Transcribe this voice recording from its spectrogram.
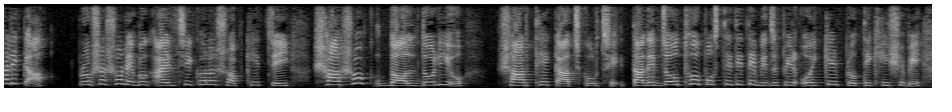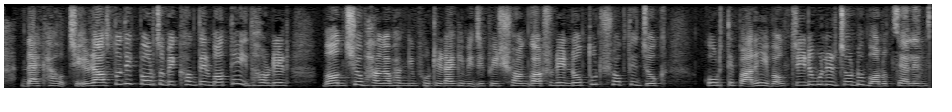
তালিকা, প্রশাসন এবং আইন শৃঙ্খলা সব ক্ষেত্রেই শাসক দল দলীয় স্বার্থে কাজ করছে। তাদের যৌথ উপস্থিতিতে বিজেপির ঐক্যের প্রতীক হিসেবে দেখা হচ্ছে। রাজনৈতিক পর্যবেক্ষকদের মতে, এই ধরনের মঞ্চ ভাঙাভাঙি ভোটের আগে বিজেপির সংগঠনের নতুন শক্তি যোগ করতে পারে এবং তৃণমূলের জন্য বড় চ্যালেঞ্জ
